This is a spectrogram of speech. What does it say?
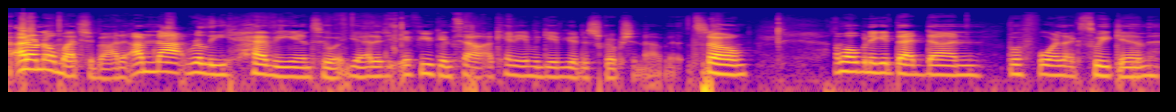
I don't know much about it. I'm not really heavy into it yet. If you can tell, I can't even give you a description of it. So I'm hoping to get that done before next weekend.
